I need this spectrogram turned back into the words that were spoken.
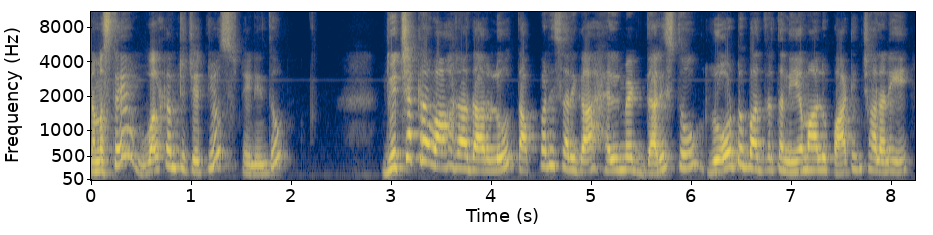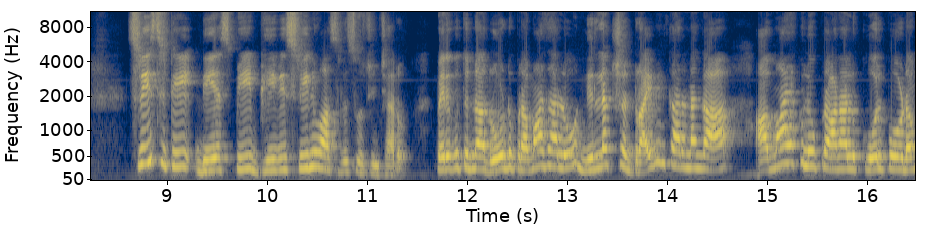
నమస్తే వెల్కమ్ టు జెట్ న్యూస్ నేను ఇందు. ద్విచక్ర వాహనదారులు తప్పనిసరిగా హెల్మెట్ ధరిస్తూ రోడ్డు భద్రత నియమాలు పాటించాలని శ్రీ సిటీ డిఎస్పీ బివి శ్రీనివాసులు సూచించారు. పెరుగుతున్న రోడ్డు ప్రమాదాలు నిర్లక్ష్య డ్రైవింగ్ కారణంగా అమాయకులు ప్రాణాలు కోల్పోవడం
